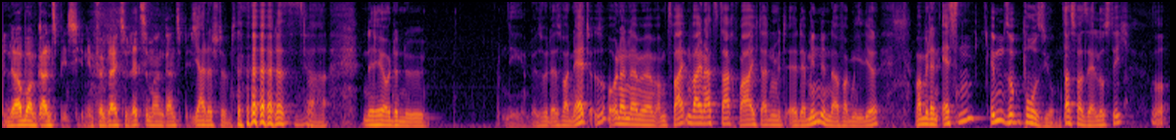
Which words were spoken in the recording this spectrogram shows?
Ja, aber ein ganz bisschen. Im Vergleich zu letztem Mal ein ganz bisschen. Ja, das stimmt. das ist wahr. Nee, oder nö. Nee, also das war nett. So. Und dann ähm, am zweiten Weihnachtstag war ich dann mit äh, der Mindener Familie. Waren wir dann essen im Symposium. Das war sehr lustig. So.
